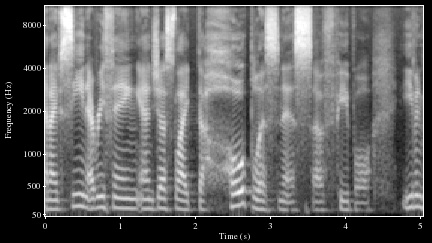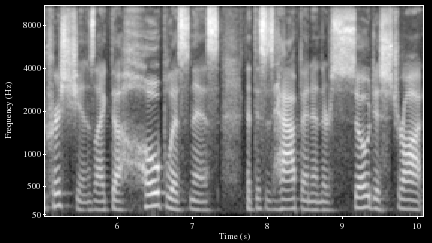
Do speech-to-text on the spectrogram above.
and I've seen everything and just like the hopelessness of people, even Christians, like the hopelessness that this has happened, and they're so distraught.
